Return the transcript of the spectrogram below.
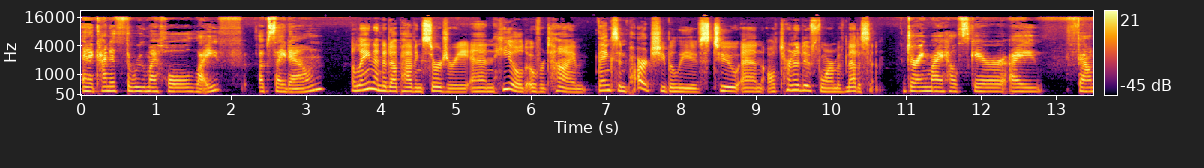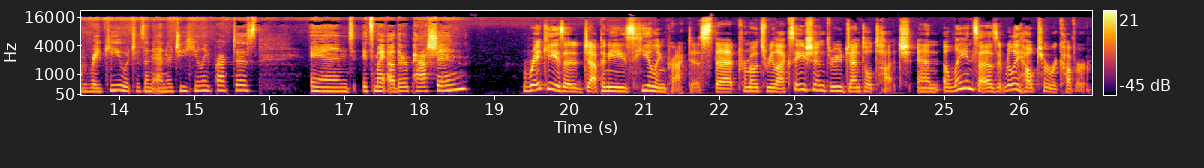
And it kind of threw my whole life upside down. Elaine ended up having surgery and healed over time, thanks in part, she believes, to an alternative form of medicine. During my health scare, I found Reiki, which is an energy healing practice. And it's my other passion. Reiki is a Japanese healing practice that promotes relaxation through gentle touch, and Elaine says it really helped her recover.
